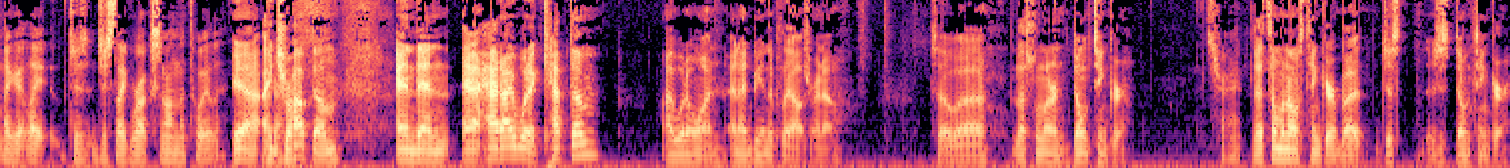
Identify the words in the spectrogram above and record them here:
like like just just like Ruxin on the toilet. Yeah, I dropped him, and then uh, had I would have kept him, I would have won, and I'd be in the playoffs right now. So uh, lesson learned: don't tinker. That's right. Let someone else tinker, but just just don't tinker.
